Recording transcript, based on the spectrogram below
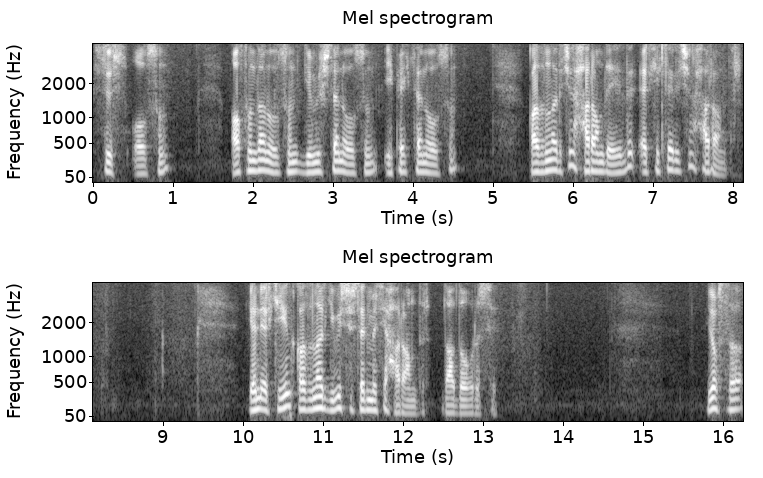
süs olsun, altından olsun, gümüşten olsun, ipekten olsun, kadınlar için haram değildir, erkekler için haramdır. Yani erkeğin kadınlar gibi süslenmesi haramdır, daha doğrusu. Yoksa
